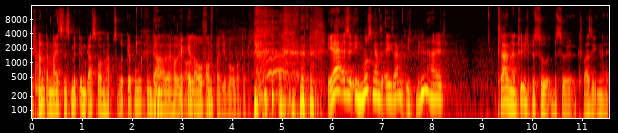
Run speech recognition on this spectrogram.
stand dann meistens mit im Gastraum, habe zurückgewunken, bin Ja, habe ich weggelaufen. auch, auch bei dir beobachtet. Ja, also ich muss ganz ehrlich sagen, ich bin halt, klar, natürlich bist du, bist du quasi in der,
